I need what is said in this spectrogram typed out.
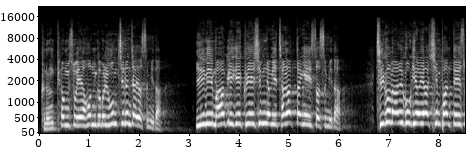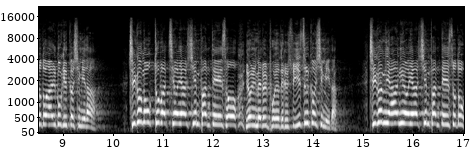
그는 평소에 헌금을 훔치는 자였습니다. 이미 마귀에게 그의 심령이 장악당해 있었습니다. 지금 알곡이어야 심판대에서도 알곡일 것입니다. 지금 옥토밭이어야 심판대에서 열매를 보여드릴 수 있을 것입니다. 지금 양이어야 심판대에서도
